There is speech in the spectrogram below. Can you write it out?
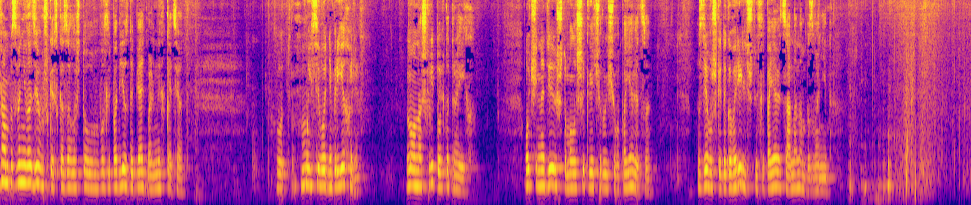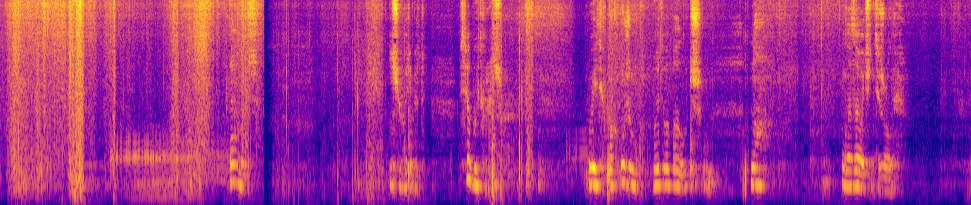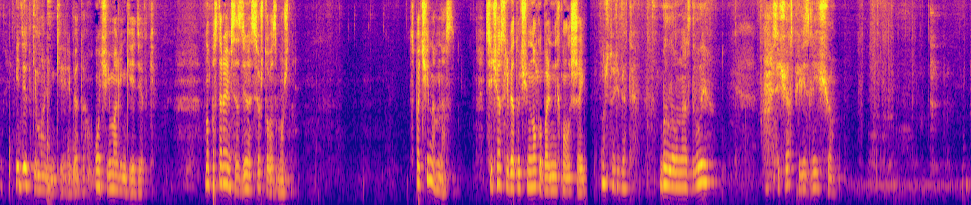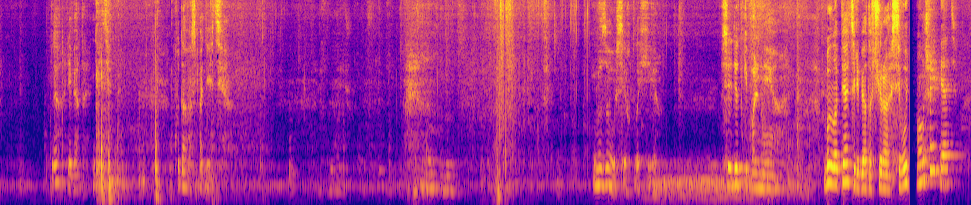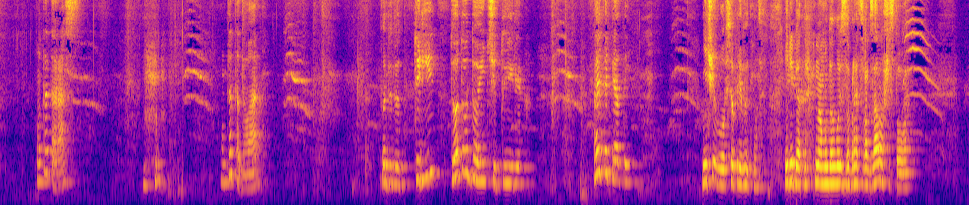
Нам позвонила девушка и сказала, что возле подъезда пять больных котят. Вот, мы сегодня приехали, но нашли только троих. Очень надеюсь, что малыши к вечеру еще появятся. С девушкой договорились, что если появится, она нам позвонит. Да, малыш? Ничего, ребят, все будет хорошо. У этих похуже, у этого получше. Но глаза очень тяжелые. И детки маленькие, ребята, очень маленькие детки. Но постараемся сделать все, что возможно. С почином нас. Сейчас, ребят, очень много больных малышей. Ну что, ребята, было у нас двое. Сейчас привезли еще. Да, ребята, дети. Куда вас подеть? Глаза у всех плохие. Все детки больные. Было пять, ребята, вчера. Сегодня... Малышей пять. Вот это раз. Вот это два. Вот это три. Да-да-да, и четыре. А это пятый. Ничего, все привыкнут. И, ребята, нам удалось забрать с вокзала шестого.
